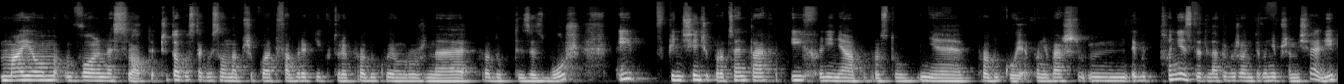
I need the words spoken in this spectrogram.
mają wolne sloty. Czy to, bo z tego są na przykład fabryki, które produkują różne produkty ze zbóż i w 50% ich linia po prostu nie produkuje, ponieważ mm, jakby to nie jest dlatego, że oni tego nie przemyśleli,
